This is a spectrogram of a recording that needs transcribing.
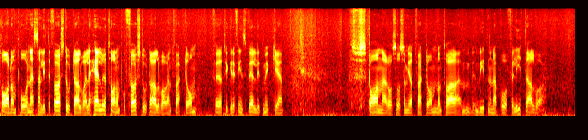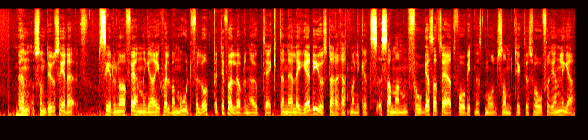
ta dem på nästan lite för stort allvar eller hellre ta dem på för stort allvar än tvärtom. För jag tycker det finns väldigt mycket spanare och så som gör tvärtom. De tar vittnena på för lite allvar. Men som du ser det, ser du några förändringar i själva mordförloppet till följd av den här upptäckten? Eller är det just det här att man lyckats sammanfoga så att säga två vittnesmål som tycktes vara oförenliga?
